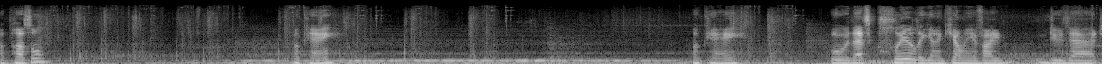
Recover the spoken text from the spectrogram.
a puzzle? Okay. Okay. Ooh, that's clearly gonna kill me if I do that.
